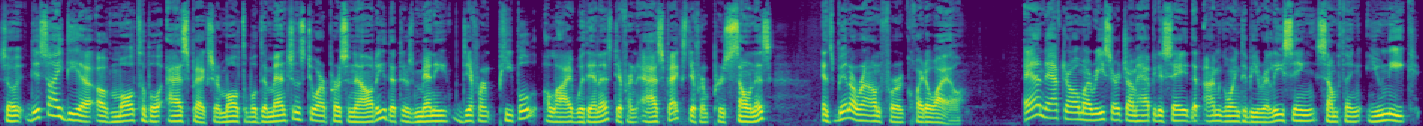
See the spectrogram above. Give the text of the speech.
So, this idea of multiple aspects or multiple dimensions to our personality, that there's many different people alive within us, different aspects, different personas, it's been around for quite a while. And after all my research, I'm happy to say that I'm going to be releasing something unique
